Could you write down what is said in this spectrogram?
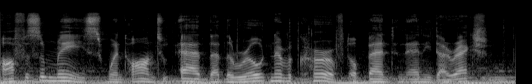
Officer Mays went on to add that the road never curved or bent in any direction.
